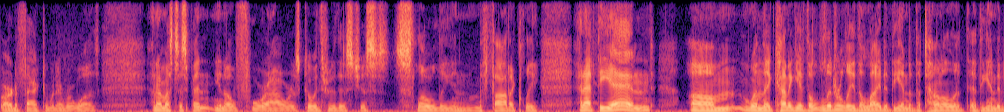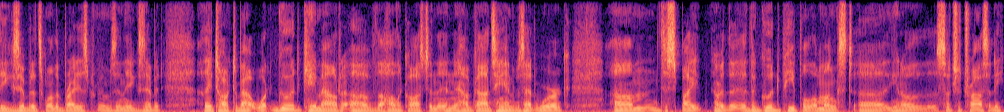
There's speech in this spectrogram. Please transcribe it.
artifact or whatever it was. And I must have spent, you know, four hours going through this just slowly and methodically. And at the end, um, when they kind of give the literally the light at the end of the tunnel at, at, the end of the exhibit. It's one of the brightest rooms in the exhibit. They talked about what good came out of the Holocaust and, and how God's hand was at work, um, despite or the the good people amongst uh, you know such atrocity.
